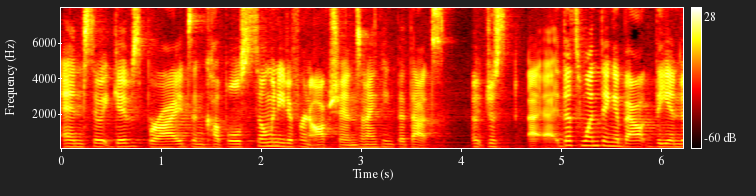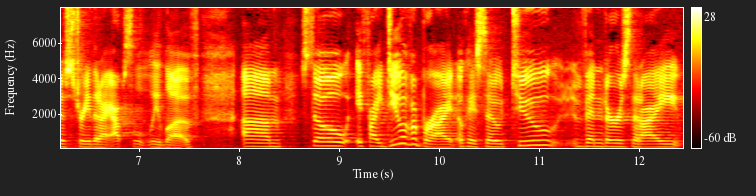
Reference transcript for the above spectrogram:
and so it gives brides and couples so many different options. And I think that that's just uh, that's one thing about the industry that I absolutely love. Um, so if I do have a bride, okay, so two vendors that I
